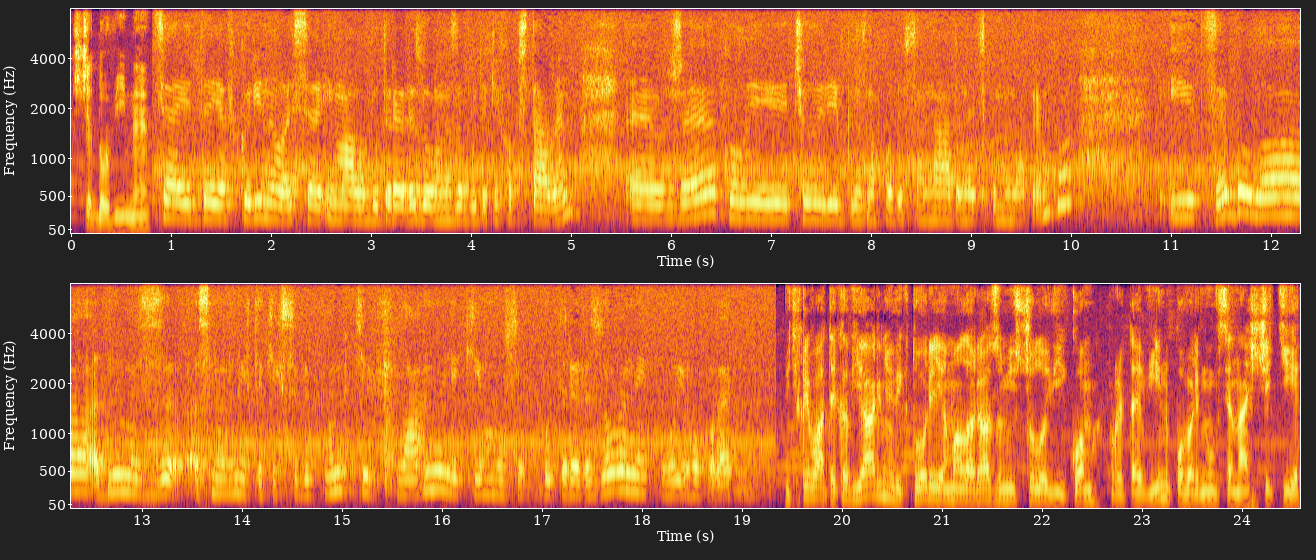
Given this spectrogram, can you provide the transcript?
ще до війни. Ця ідея вкорінилася і мала бути реалізована за будь-яких обставин. Е, Вже коли чоловік знаходився на Донецькому напрямку, і це була одним із основних таких собі пунктів плану, який мусив бути реалізований по його поверненню. Відкривати кав'ярню Вікторія мала разом із чоловіком, проте він повернувся на щиті.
